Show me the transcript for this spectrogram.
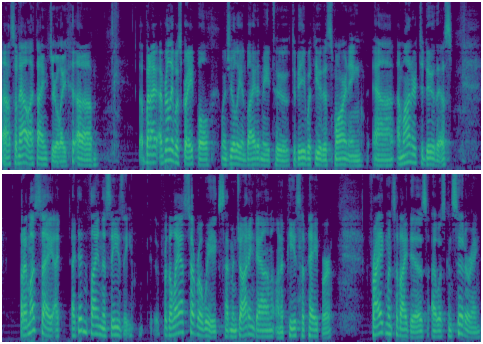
Uh, so now I thank Julie. Um, but I, I, really was grateful when Julie invited me to, to be with you this morning. Uh, I'm honored to do this. But I must say, I, I didn't find this easy for the last several weeks, I've been jotting down on a piece of paper fragments of ideas I was considering,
